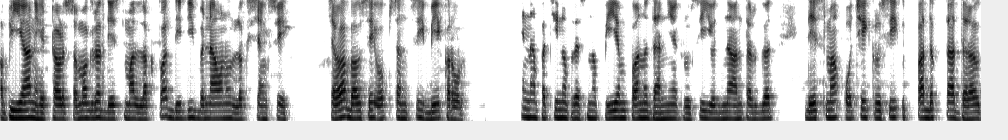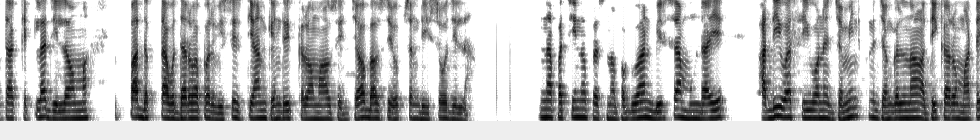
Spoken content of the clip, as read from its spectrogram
અભિયાન હેઠળ સમગ્ર દેશમાં લખપત દીદી બનાવવાનું લક્ષ્યાંક છે. જવાબ આવશે ઓપ્શન સી બે કરોડ. એના પછીનો પ્રશ્ન, પીએમ પન ધાન્ય કૃષિ યોજના અંતર્ગત દેશમાં ઓછી કૃષિ ઉત્પાદકતા ધરાવતા કેટલા જિલ્લાઓમાં ઉત્પાદકતા વધારવા પર વિશેષ ધ્યાન કેન્દ્રિત કરવામાં આવશે? જવાબ આવશે ઓપ્શન ડી, સો જિલ્લા. એના પછીનો પ્રશ્ન, ભગવાન બિરસા મુંડાએ આદિવાસીઓને જમીન અને જંગલના અધિકારો માટે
